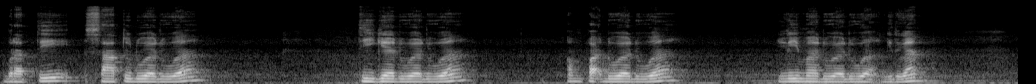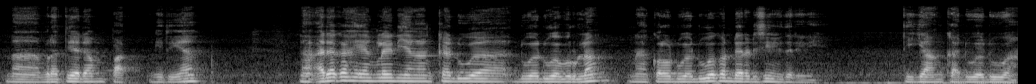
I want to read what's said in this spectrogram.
Berarti 1 2 2 3 2 2 4 2 2 5 2 2 gitu kan? Nah berarti ada 4 gitu ya Nah, adakah yang lain yang angka 2 22 berulang? Nah, kalau 22 kan dari di sini tadi nih. Tiga angka 22.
